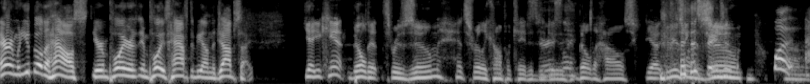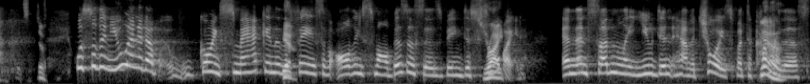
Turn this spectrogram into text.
Aaron, when you build a house, your employers employees have to be on the job site. Yeah, you can't build it through Zoom. It's really complicated to do. Build a house. Yeah, using Zoom. Well, um, it's diff- well, so then you ended up going smack into the Yeah. face of all these small businesses being destroyed. And then suddenly you didn't have a choice but to cover Yeah. this.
